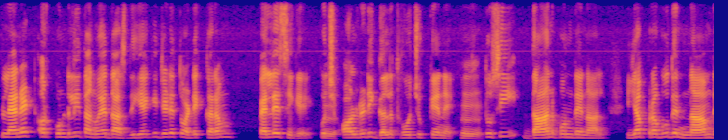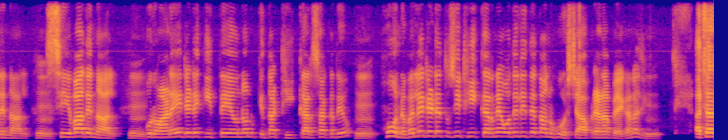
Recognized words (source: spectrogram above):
ਪਲੈਨਟ ਔਰ ਕੁੰਡਲੀ ਤੁਹਾਨੂੰ ਇਹ ਦੱਸਦੀ ਹੈ ਕਿ ਜਿਹੜੇ ਤੁਹਾਡੇ ਕਰਮ ਪਹਿਲੇ ਸੀਗੇ ਕੁਝ ਆਲਰੇਡੀ ਗਲਤ ਹੋ ਚੁੱਕੇ ਨੇ। ਤੁਸੀਂ ਦਾਨ ਪੁੰਨ ਦੇ ਨਾਲ ਜਾਂ ਪ੍ਰਭੂ ਦੇ ਨਾਮ ਦੇ ਨਾਲ। ਸੇਵਾ ਦੇ ਨਾਲ ਪੁਰਾਣੇ ਜਿਹੜੇ ਕੀਤੇ ਉਹਨਾਂ ਨੂੰ ਕਿੱਦਾਂ ਠੀਕ ਕਰ ਸਕਦੇ ਹੋ? ਹੁਣ ਵਾਲੇ ਜਿਹੜੇ ਤੁਸੀਂ ਠੀਕ ਕਰਨੇ ਆ, ਉਹਦੇ ਲਈ ਤੇ ਤੁਹਾਨੂੰ ਹੋਸ਼ ਚਾਪ ਰਹਿਣਾ ਪਏਗਾ ਨਾ ਜੀ। ਅੱਛਾ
